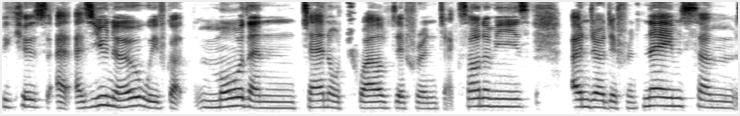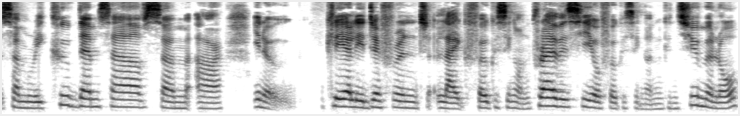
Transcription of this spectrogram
because as you know we've got more than 10 or 12 different taxonomies under different names. Some some recoup themselves some are you know clearly different, like focusing on privacy or focusing on consumer law.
